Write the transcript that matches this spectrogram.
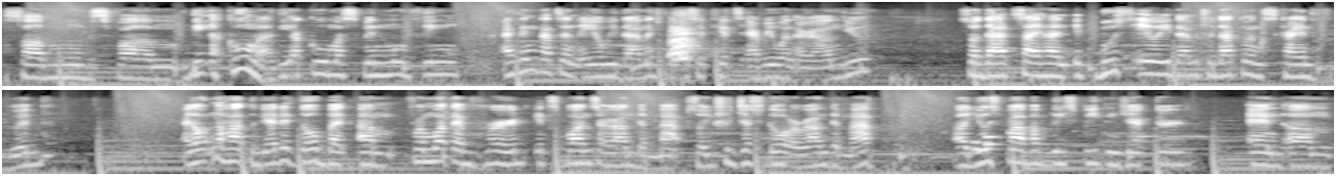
some moves from the Akuma, the Akuma spin move thing. I think that's an AoE damage because it hits everyone around you. So that Sai Hand, it boosts AoE damage, so that one's kind of good. I don't know how to get it though, but um, from what I've heard, it spawns around the map. So you should just go around the map, uh, use probably Speed Injector, and um,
